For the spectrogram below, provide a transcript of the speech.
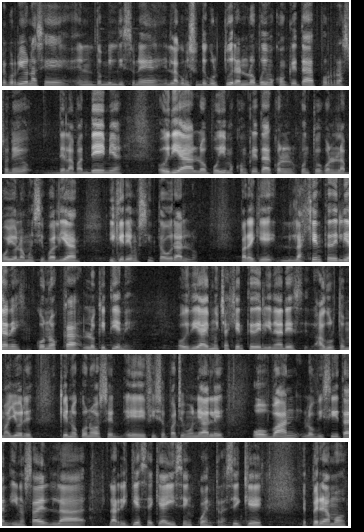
recorrido nace en el 2019 en la Comisión de Cultura. No lo pudimos concretar por razones de la pandemia. Hoy día lo pudimos concretar con junto con el apoyo de la municipalidad y queremos instaurarlo para que la gente de Linares conozca lo que tiene. Hoy día hay mucha gente de Linares, adultos mayores, que no conocen edificios patrimoniales o van, los visitan y no saben la, riqueza que ahí se encuentra. Así que esperamos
